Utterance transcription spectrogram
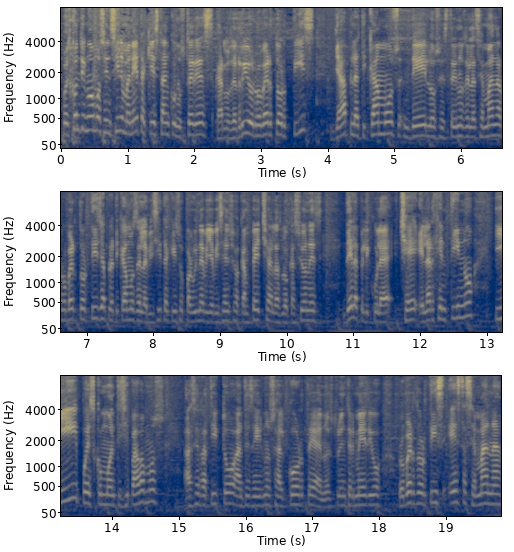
Pues continuamos en Cinemanet, aquí están con ustedes Carlos del Río y Roberto Ortiz. Ya platicamos de los estrenos de la semana, Roberto Ortiz, ya platicamos de la visita que hizo Paulina Villavicencio a Campeche, a las locaciones de la película Che, el argentino. Y pues como anticipábamos hace ratito, antes de irnos al corte, a nuestro intermedio, Roberto Ortiz, esta semana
